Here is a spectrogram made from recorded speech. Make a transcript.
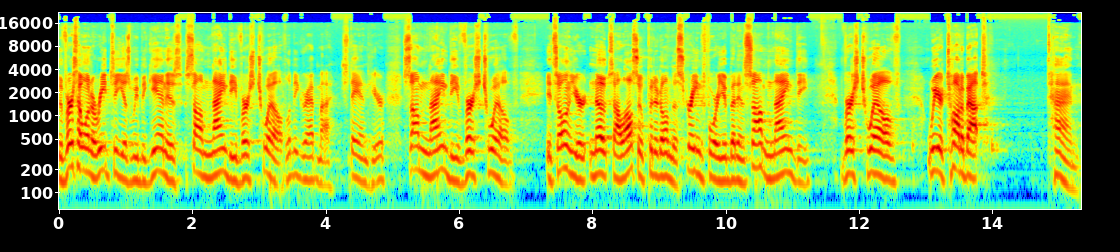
The verse I want to read to you as we begin is Psalm 90, verse 12. Let me grab my stand here. Psalm 90, verse 12. It's on your notes. I'll also put it on the screen for you. But in Psalm 90, verse 12, we are taught about time.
